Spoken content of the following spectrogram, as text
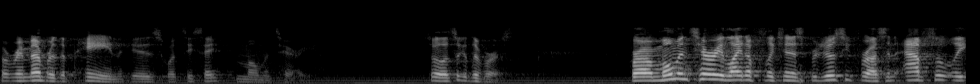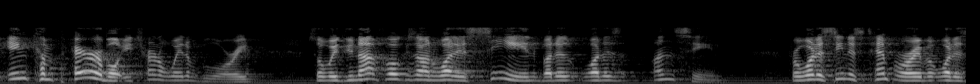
But remember, the pain is, what's he say? Momentary. So let's look at the verse. For our momentary light affliction is producing for us an absolutely incomparable eternal weight of glory. So we do not focus on what is seen, but what is unseen. For what is seen is temporary, but what is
